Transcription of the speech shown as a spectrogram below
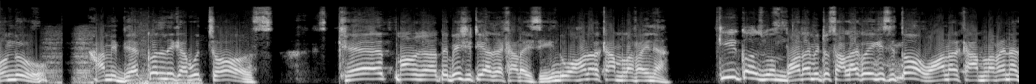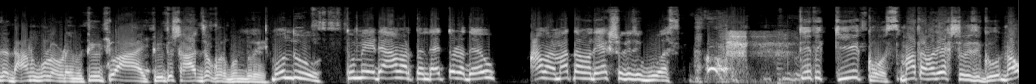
বন্ধু আমি ব্যাক কল দিকা বুঝছস? খেত মানুষের হাতে বেশি টিয়া যায় খাটাইছি কিন্তু ওহানার কামলা পাই না। কি কস বন্ধু? ওহান আমি একটু চালাক হয়ে গেছি তো ওহানার কামলা পাই না যে ধানগুলো উড়াইবো। তুই একটু আয় তুই একটু সাহায্য কর বন্ধু রে। বন্ধু তুমি এটা আমার তো দায়িত্বটা দেও। আমার মাথার মধ্যে একশো কেজি গু আছে। তুই কি কস? মাথা আমাদের একশো কেজি গু নাও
